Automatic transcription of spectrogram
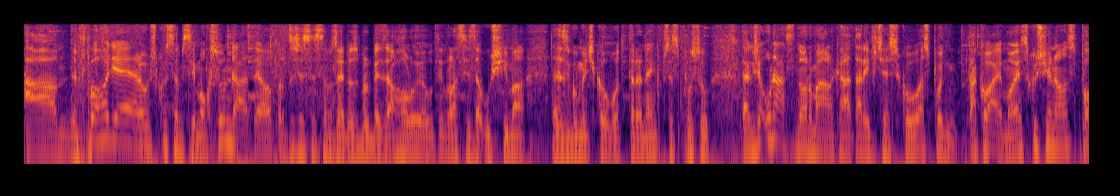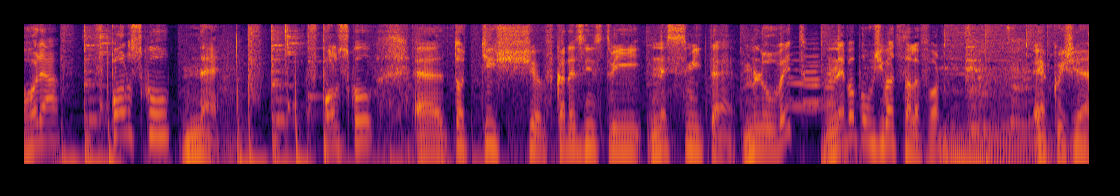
A v pohodě, roušku jsem si mohl sundat, jo, protože se samozřejmě dost blbě zaholujou ty vlasy za ušima s gumičkou od trenek přes pusu. Takže u nás normálka tady v Česku, aspoň taková je moje zkušenost, pohoda. V Polsku ne. V Polsku eh, totiž v kadeřnictví nesmíte mluvit nebo používat telefon. Jakože,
